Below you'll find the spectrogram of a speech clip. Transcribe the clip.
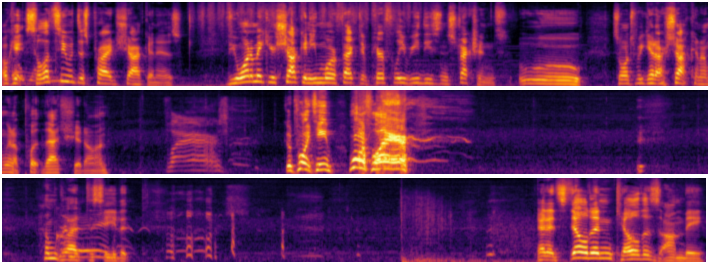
Okay, so let's see what this Pride shotgun is. If you want to make your shotgun even more effective, carefully read these instructions. Ooh. So once we get our shotgun, I'm going to put that shit on. Flares! Good point, team! More flares! I'm glad to see that... and it still didn't kill the zombie.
